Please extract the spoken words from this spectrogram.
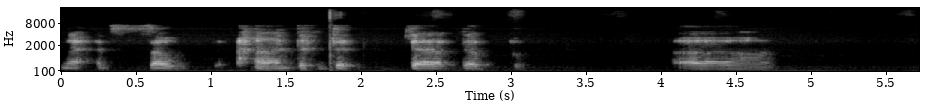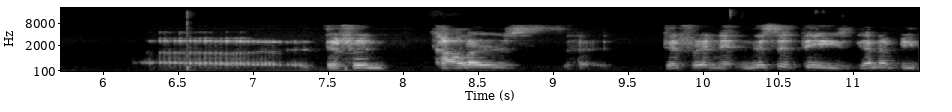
Yeah, so uh, the the the, the uh, uh, different colors, uh, different ethnicities gonna be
